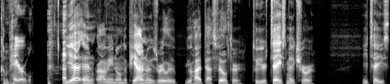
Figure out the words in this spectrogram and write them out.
comparable. yeah, and I mean on the piano is really your high pass filter to your taste. Make sure you taste.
